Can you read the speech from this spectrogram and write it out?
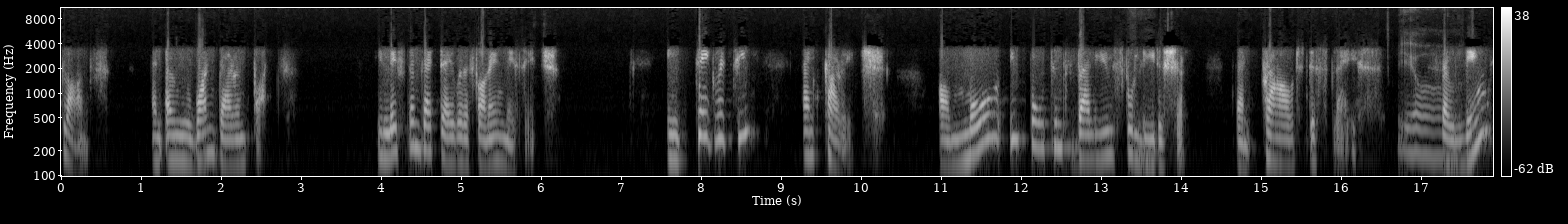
plants and only one barren pot. He left them that day with the following message Integrity and courage are more important values for leadership than proud displays. Ja. So Ling,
